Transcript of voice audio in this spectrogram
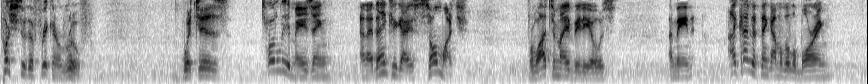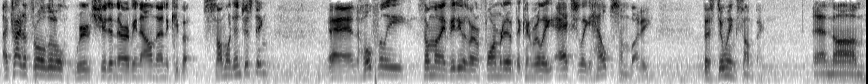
push through the freaking roof, which is totally amazing. And I thank you guys so much for watching my videos. I mean, I kind of think I'm a little boring. I try to throw a little weird shit in there every now and then to keep it somewhat interesting. And hopefully, some of my videos are informative that can really actually help somebody that's doing something. And um,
